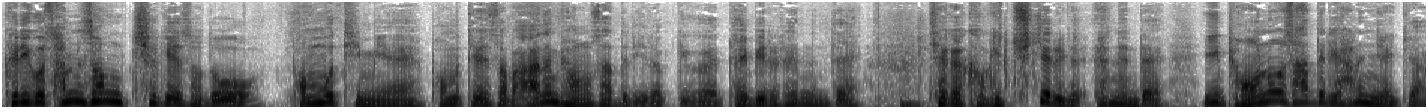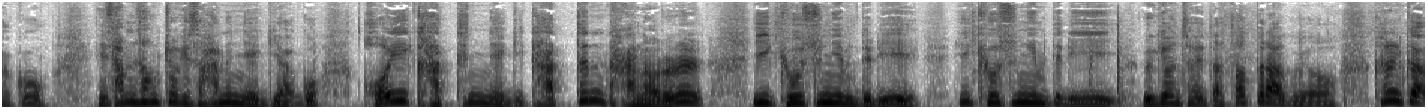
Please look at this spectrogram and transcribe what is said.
그리고 삼성 측에서도 법무팀에 법무팀에서 많은 변호사들이 이렇게 그 대비를 했는데 제가 거기 취재를 했는데 이 변호사들이 하는 얘기하고 이 삼성 쪽에서 하는 얘기하고 거의 같은 얘기 같은 단어를 이 교수님들이 이 교수님들이 의견서에다 썼더라고요. 그러니까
